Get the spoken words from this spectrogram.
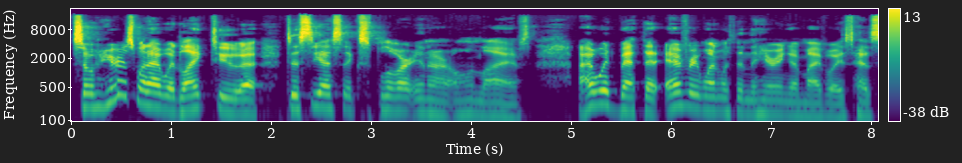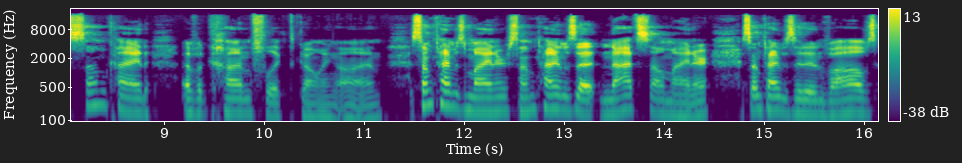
So here's what I would like to uh, to see us explore in our own lives. I would bet that everyone within the hearing of my voice has some kind of a conflict going on. Sometimes minor, sometimes uh, not so minor. Sometimes it involves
